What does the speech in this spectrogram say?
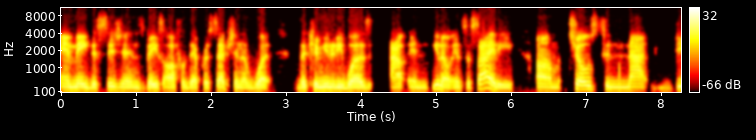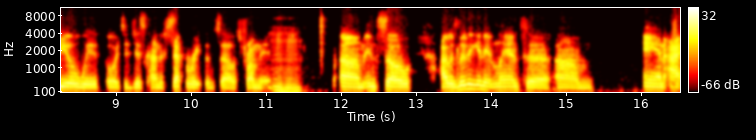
and made decisions based off of their perception of what the community was out in you know in society. Um, chose to not deal with or to just kind of separate themselves from it. Mhm. Um, and so I was living in Atlanta, um, and I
